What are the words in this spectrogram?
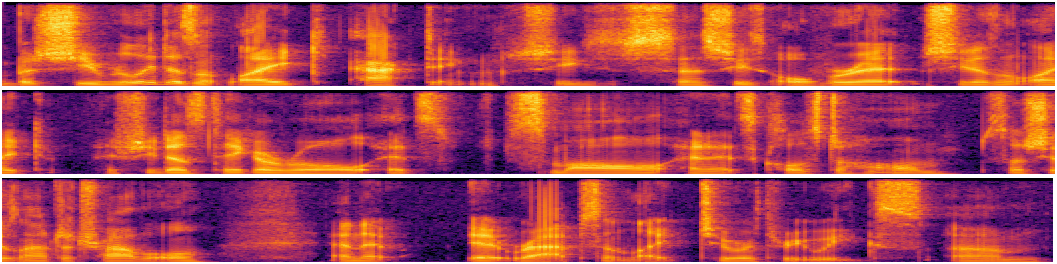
but she really doesn't like acting. She says she's over it. She doesn't like if she does take a role, it's small and it's close to home, so she doesn't have to travel, and it it wraps in like two or three weeks. Um,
